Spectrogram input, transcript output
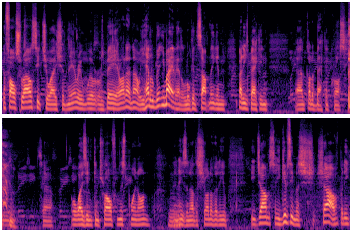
the false rail situation there, whether it was bare, I don't know. He had a, he may have had a look at something, and but he's back in, uh, got it back across here. so always in control from this point on. Mm. And here's another shot of it. He he jumps. He gives him a sh- shove, but he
